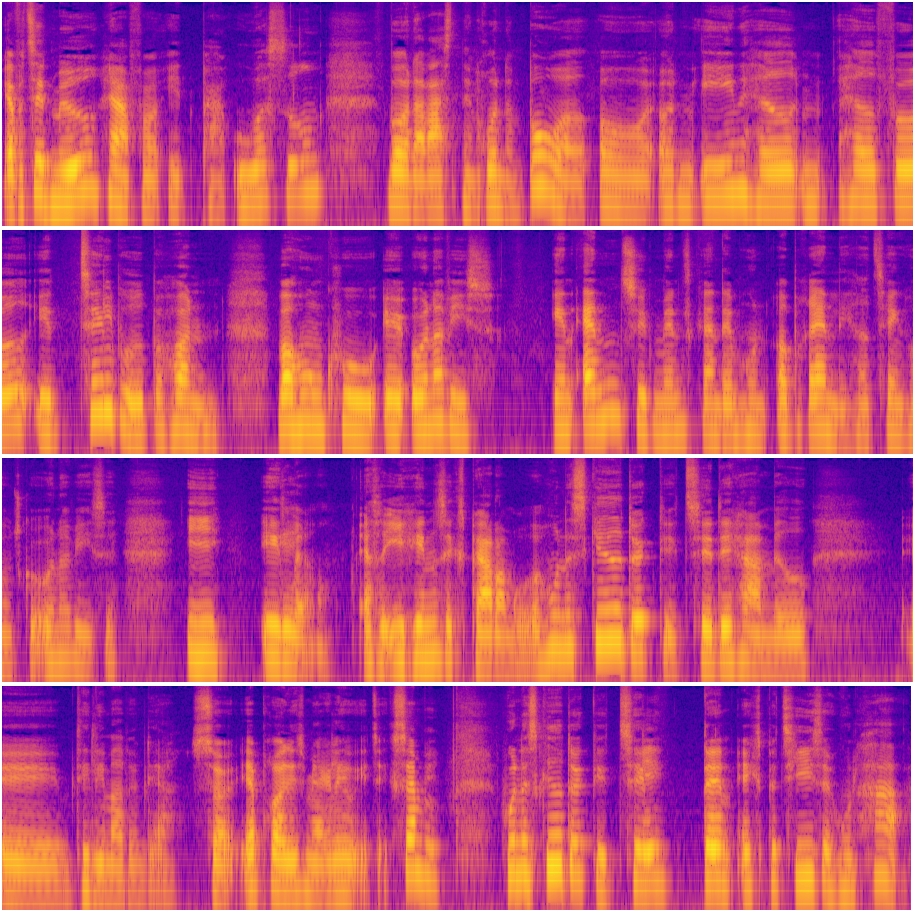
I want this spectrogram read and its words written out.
jeg var til et møde her for et par uger siden, hvor der var sådan en rundt om bordet, og, og den ene havde, havde fået et tilbud på hånden, hvor hun kunne øh, undervise en anden type mennesker, end dem hun oprindeligt havde tænkt, hun skulle undervise i et eller andet. Altså i hendes ekspertområde. Hun er skide dygtig til det her med, øh, det er lige meget, hvem det er. Så jeg prøver ligesom, jeg kan lave et eksempel. Hun er skide dygtig til den ekspertise, hun har.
